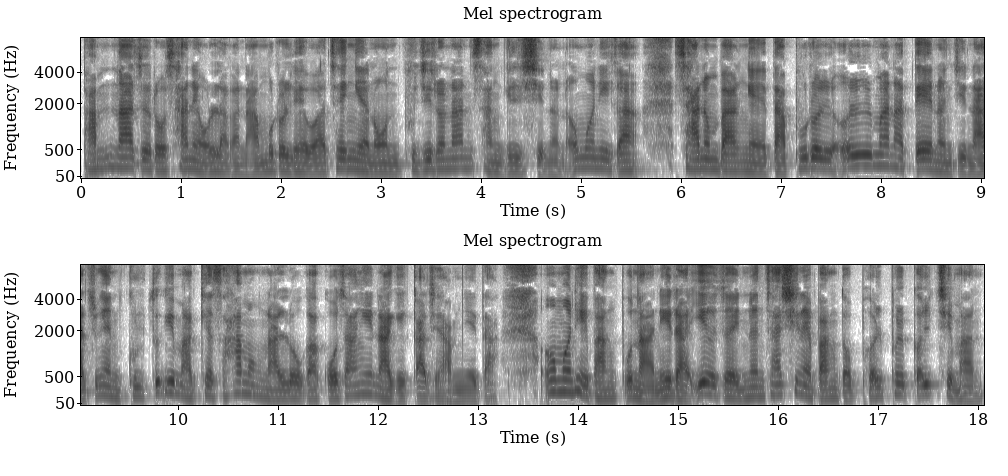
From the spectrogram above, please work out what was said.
밤낮으로 산에 올라가 나무를 해와 쟁여놓은 부지런한 상길 씨는 어머니가 자는 방에다 불을 얼마나 떼는지 나중엔 굴뚝이 막혀서 하목난로가 고장 고장이 나기까지 합니다. 어머니 방뿐 아니라 이어져 있는 자신의 방도 펄펄 끓지만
